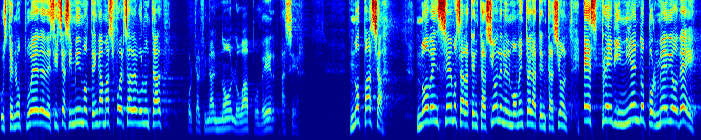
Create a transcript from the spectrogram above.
usted no puede decirse a sí mismo, tenga más fuerza de voluntad porque al final no lo va a poder hacer. No pasa. No vencemos a la tentación en el momento de la tentación. Es previniendo por medio de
